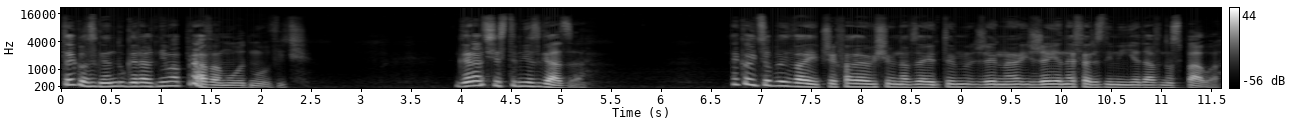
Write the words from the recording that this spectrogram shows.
tego względu Geralt nie ma prawa mu odmówić. Geralt się z tym nie zgadza. Na końcu obydwaj przechwalają się nawzajem tym, że, że Yennefer z nimi niedawno spała.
